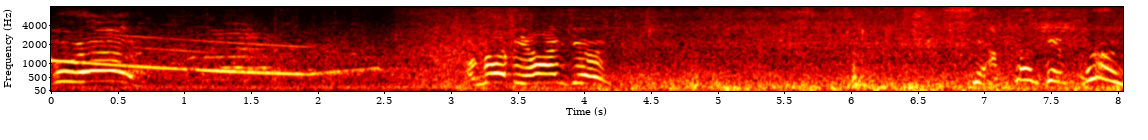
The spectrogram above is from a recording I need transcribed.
All round! I'm right behind you. Shit, I can't get through!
